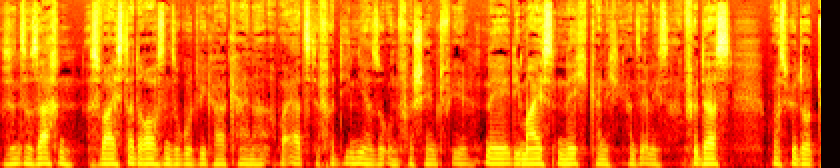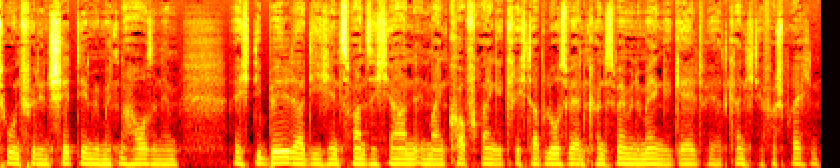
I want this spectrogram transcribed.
Das sind so Sachen, das weiß da draußen so gut wie gar keiner. Aber Ärzte verdienen ja so unverschämt viel. Nee, die meisten nicht, kann ich ganz ehrlich sagen. Für das, was wir dort tun, für den Shit, den wir mit nach Hause nehmen. Wenn ich die Bilder, die ich in 20 Jahren in meinen Kopf reingekriegt habe, loswerden könnte, das wäre mir eine Menge Geld wert, kann ich dir versprechen.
